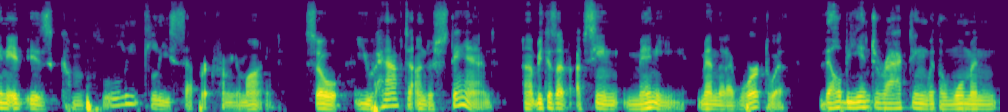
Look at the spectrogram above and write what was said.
and it is completely separate from your mind. So you have to understand, uh, because I've, I've seen many men that I've worked with, they'll be interacting with a woman,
